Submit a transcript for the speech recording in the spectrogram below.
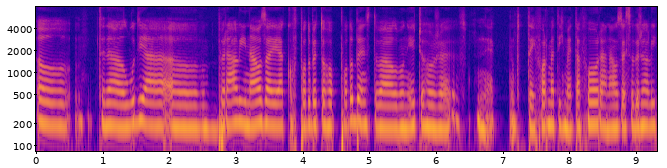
uh, teda ľudia uh, brali naozaj ako v podobe toho podobenstva alebo niečoho, že nejak, v tej forme tých metafor a naozaj sa držali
